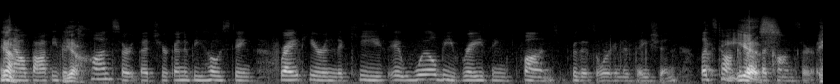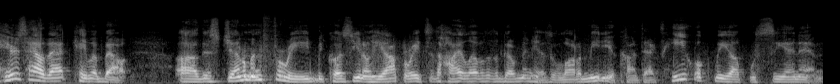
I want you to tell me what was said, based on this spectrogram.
yeah. now, Bobby, the yeah. concert that you're going to be hosting right here in the Keys, it will be raising funds for this organization. Let's talk yes. about the concert. Here's how that came about. Uh, this gentleman, Farid, because, you know, he operates at the high level of the government, he has a lot of media contacts, he hooked me up with CNN.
